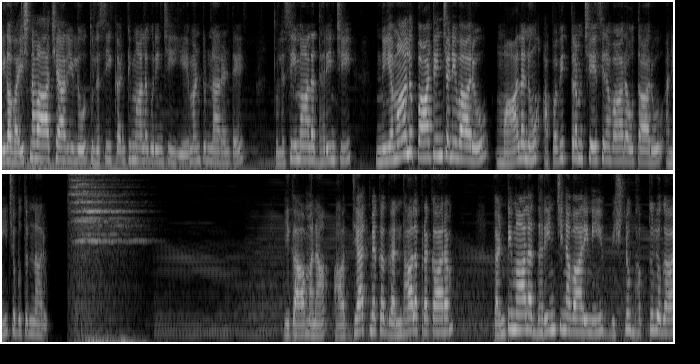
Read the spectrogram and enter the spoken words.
ఇక వైష్ణవ ఆచార్యులు తులసి కంటిమాల గురించి ఏమంటున్నారంటే తులసిమాల ధరించి నియమాలు పాటించని వారు మాలను అపవిత్రం చేసిన వారవుతారు అని చెబుతున్నారు. ఇక మన ఆధ్యాత్మిక గ్రంథాల ప్రకారం కంటిమాల ధరించిన వారిని విష్ణు భక్తులుగా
